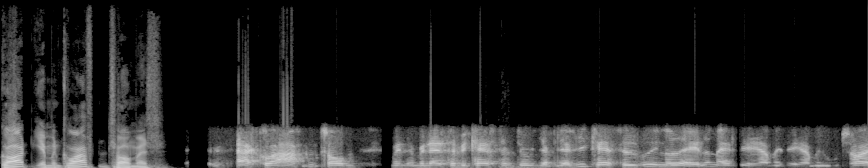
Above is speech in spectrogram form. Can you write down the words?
Godt, jamen god aften, Thomas. Ja, god aften, Torben. Men, men altså, vi kaster, du, jeg bliver lige kastet ud i noget andet med alt det her med det her med utøj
